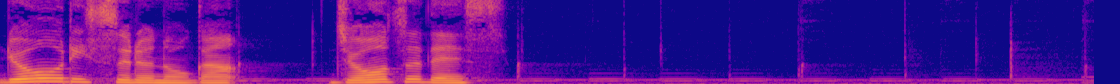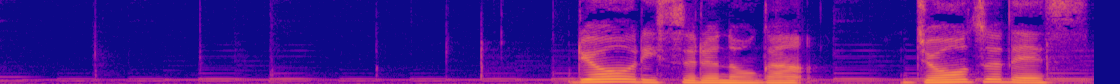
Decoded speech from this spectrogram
料理するのが上手です。料理するのが上手です。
